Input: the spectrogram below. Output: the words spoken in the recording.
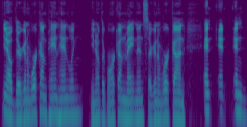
you know, they're going to work on panhandling. You know, they're going to work on maintenance. They're going to work on and and and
